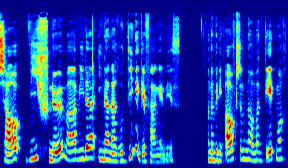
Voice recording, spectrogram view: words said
schau, wie schnell man wieder in einer Routine gefangen ist. Und dann bin ich aufgestanden, habe einen Tee gemacht,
